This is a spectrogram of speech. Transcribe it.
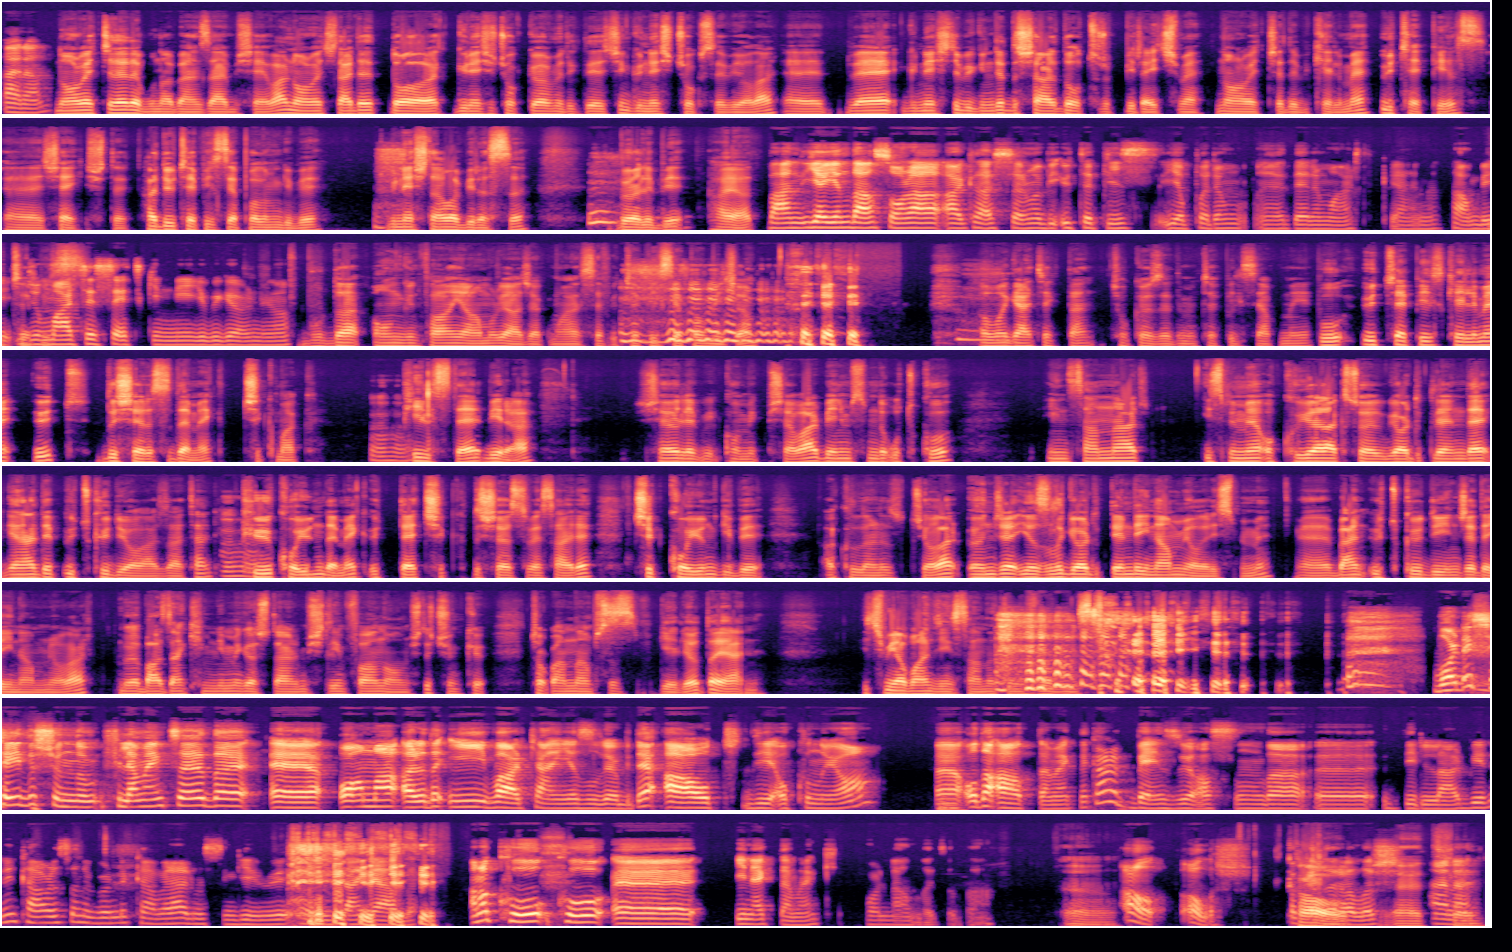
Aynen. Norveççe'de de buna benzer bir şey var. Norveçlerde doğal olarak güneşi çok görmedikleri için güneşi çok seviyorlar. Ee, ve güneşli bir günde dışarıda oturup bira içme Norveççe'de bir kelime. Ütepils. Ee, şey işte hadi ütepils yapalım gibi. Güneşli hava birası. Böyle bir hayat. Ben yayından sonra arkadaşlarıma bir ütepils yaparım e, derim artık yani. Tam bir ütepils. cumartesi etkinliği gibi görünüyor. Burada 10 gün falan yağmur yağacak maalesef. Ütepils yapamayacağım. Ama gerçekten çok özledim ütepils yapmayı. Bu ütepils kelime üt dışarısı demek. Çıkmak. Hı hı. Pils de bira. Şöyle bir komik bir şey var. Benim ismim de Utku. İnsanlar ismimi okuyarak söyle gördüklerinde genelde hep ütkü diyorlar zaten. Hı hı. Kü koyun demek. Üt de çık dışarısı vesaire. Çık koyun gibi akıllarını tutuyorlar. Önce yazılı gördüklerinde inanmıyorlar ismimi. Ee, ben Ütkü deyince de inanmıyorlar. Böyle bazen kimliğimi göstermişliğim falan olmuştu. Çünkü çok anlamsız geliyor da yani. Hiç mi yabancı insanla tanışmadınız? Bu arada şey düşündüm. Flamenco'ya da e, o ama arada i varken yazılıyor bir de. Out diye okunuyor. E, o da out demek. Ne kadar benziyor aslında e, diller. Birinin kavrasan öbürünü kavrar mısın gibi geldi. ama ku, ku e, inek demek Hollandaca'da. Al, olur. O Cow. kadar olur. Evet. Aynen. Şey,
